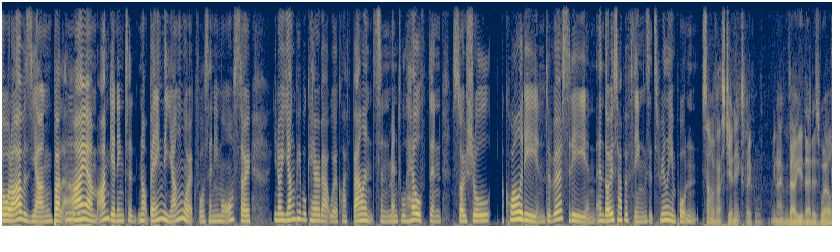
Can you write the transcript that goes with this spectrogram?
thought I was young, but I mm. am I'm getting to not being the young workforce anymore. So, you know, young people care about work life balance and mental health and social equality and diversity and, and those type of things. It's really important. Some of us Gen X people, you know, value that as well.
